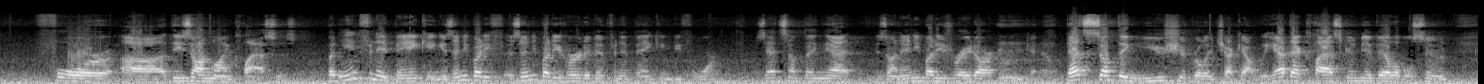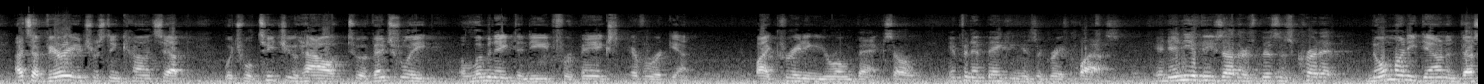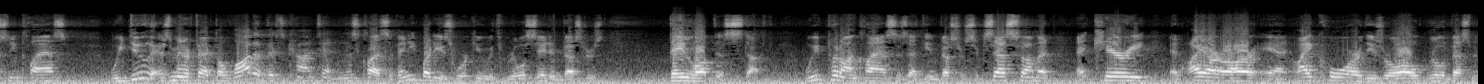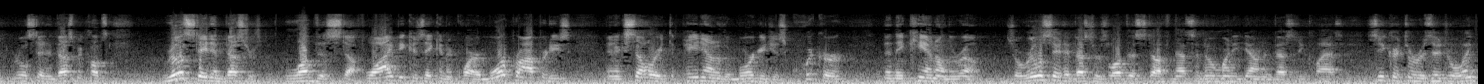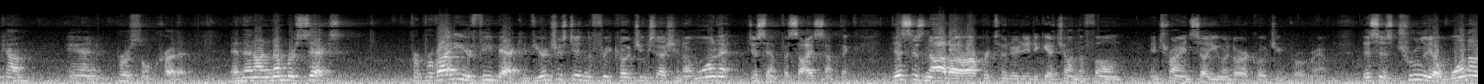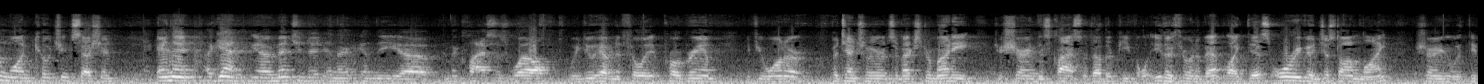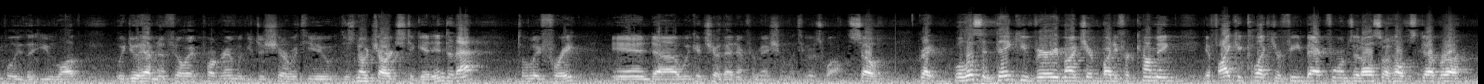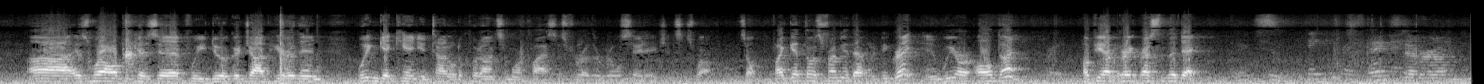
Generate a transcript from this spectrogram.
for uh, these online classes. But infinite banking, has anybody has anybody heard of infinite banking before? Is that something that is on anybody's radar? Okay. That's something you should really check out. We have that class going to be available soon. That's a very interesting concept which will teach you how to eventually eliminate the need for banks ever again by creating your own bank. So, infinite banking is a great class. In any of these others, business credit, no money down investing class, we do, as a matter of fact, a lot of this content in this class, if anybody is working with real estate investors, they love this stuff. We put on classes at the Investor Success Summit, at CARI, at IRR, at ICOR. These are all real investment, real estate investment clubs. Real estate investors love this stuff. Why? Because they can acquire more properties and accelerate the pay down of their mortgages quicker than they can on their own. So real estate investors love this stuff, and that's a no money down investing class. Secret to residual income and personal credit. And then on number six, for providing your feedback, if you're interested in the free coaching session, I want to just emphasize something. This is not our opportunity to get you on the phone and try and sell you into our coaching program. This is truly a one-on-one coaching session. And then again, you know, I mentioned it in the in the uh, in the class as well. We do have an affiliate program. If you want to potentially earn some extra money, just sharing this class with other people, either through an event like this or even just online, sharing it with people that you love. We do have an affiliate program. We could just share with you. There's no charge to get into that. Totally free, and uh, we could share that information with you as well. So. Great. Well, listen, thank you very much, everybody, for coming. If I could collect your feedback forms, it also helps Deborah uh, as well, because if we do a good job here, then we can get Canyon Title to put on some more classes for other real estate agents as well. So if I get those from you, that would be great. And we are all done. Hope you have a great rest of the day. Thank you. Thanks, Deborah.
